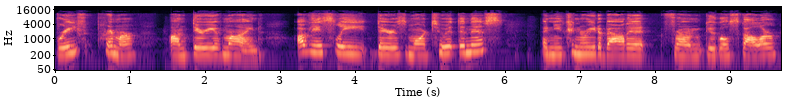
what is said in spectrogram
brief primer on theory of mind. Obviously, there's more to it than this, and you can read about it from Google Scholar.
